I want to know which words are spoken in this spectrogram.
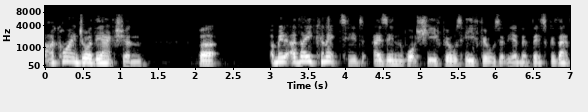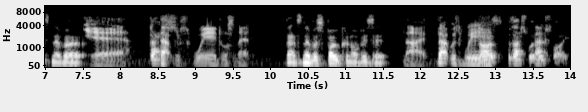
I quite enjoyed the action, but I mean, are they connected as in what she feels he feels at the end of this? Because that's never, Yeah, That's, that was weird, wasn't it? that's never spoken of, is it? No, that was weird. no, but that's what That- it looks like.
